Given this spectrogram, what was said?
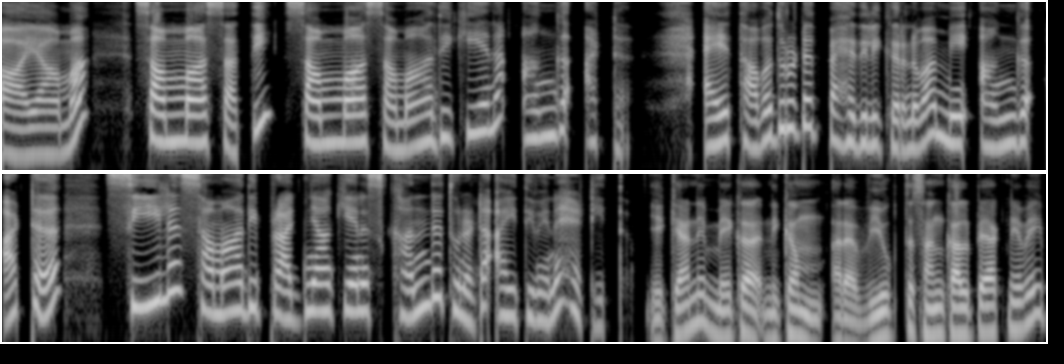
වායාම සම්මා සති, සම්මා සමාධි කියන අංග 8. ඇය තවදුරටත් පැහැදිලි කරනවා මේ අංග 8 සීල, සමාධි, ප්‍රඥා කියන ස්කන්ධ තුනට අයිති වෙන හැටිත්. ඒ කියන්නේ මේක නිකම් අර වියුක්ත සංකල්පයක් නෙවෙයි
